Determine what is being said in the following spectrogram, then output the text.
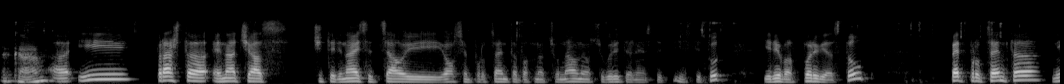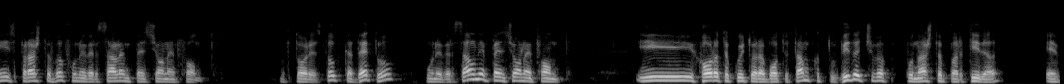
така. А, и праща една част 14,8% в Националния осигурителен институт или в първия стълб, 5% ни изпраща в универсален пенсионен фонд. Във втория стълб, където универсалният пенсионен фонд и хората, които работят там, като видят, че в, по нашата партида е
